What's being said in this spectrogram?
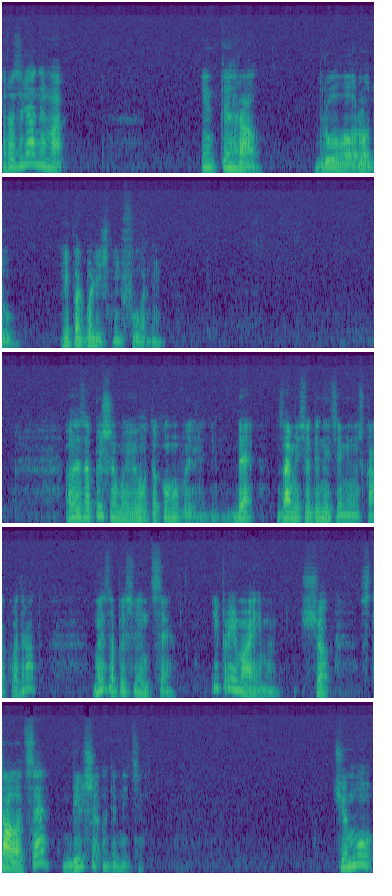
Розглянемо інтеграл другого роду гіперболічній формі. Але запишемо його в такому вигляді, де замість одиниці мінус k квадрат ми записуємо c. І приймаємо, що стала c більше одиниці. Чому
